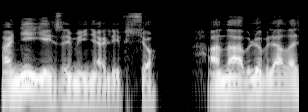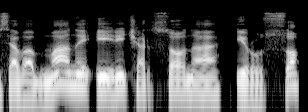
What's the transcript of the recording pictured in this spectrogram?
Они ей заменяли все. Она влюблялась в обманы и Ричардсона, и Руссо.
